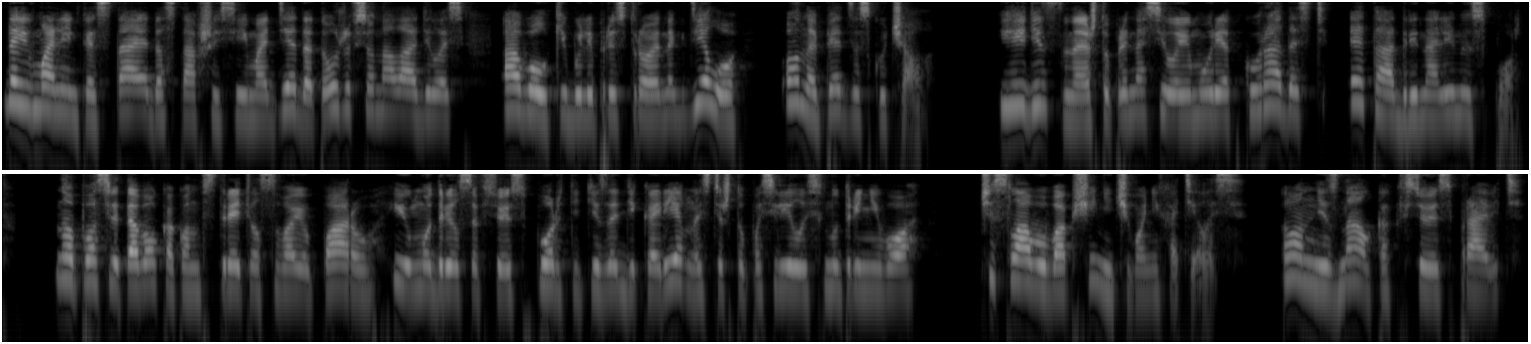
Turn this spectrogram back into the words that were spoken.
да и в маленькой стае, доставшейся им от деда, тоже все наладилось, а волки были пристроены к делу, он опять заскучал. И единственное, что приносило ему редкую радость, это адреналин и спорт. Но после того, как он встретил свою пару и умудрился все испортить из-за дикой ревности, что поселилась внутри него, Числаву вообще ничего не хотелось. Он не знал, как все исправить.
